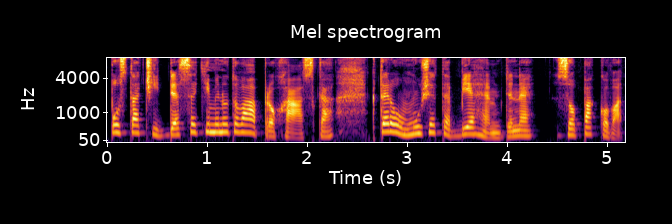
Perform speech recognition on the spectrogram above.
Postačí desetiminutová procházka, kterou můžete během dne zopakovat.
